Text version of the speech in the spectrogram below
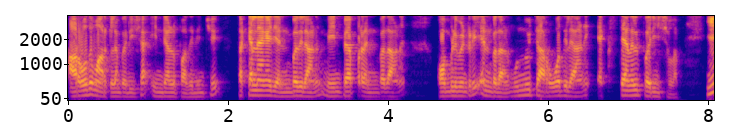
അറുപത് മാർക്കിലാണ് പരീക്ഷ ഇന്ത്യയിൽ പതിനഞ്ച്. സെക്കൻഡ് ലാംഗ്വേജ് എൺപതിലാണ് മെയിൻ പേപ്പർ എൺപതാണ് കോംപ്ലിമെന്ററി എൺപതാണ് മുന്നൂറ്റി അറുപതിലാണ് എക്സ്റ്റേണൽ പരീക്ഷ ഉള്ളത്. ഈ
